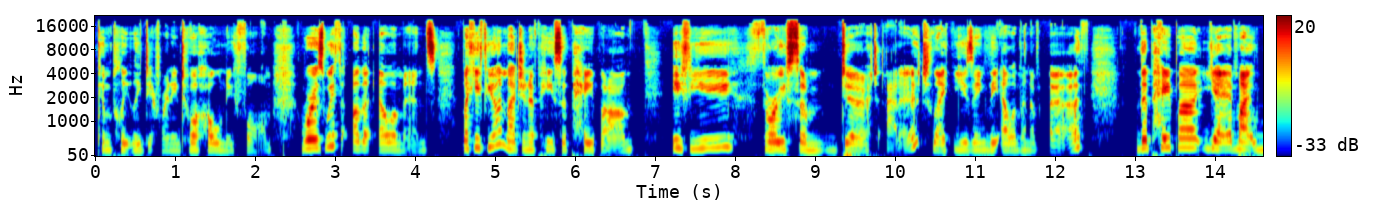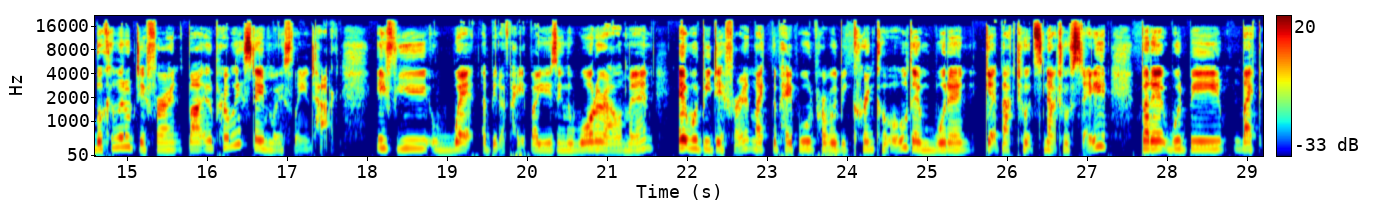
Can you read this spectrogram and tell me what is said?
completely different, into a whole new form. Whereas with other elements, like if you imagine a piece of paper, if you throw some dirt at it, like using the element of earth, the paper, yeah, it might look a little different, but it would probably stay mostly intact. If you wet a bit of paper using the water element, it would be different. Like the paper would probably be crinkled and wouldn't get back to its natural state, but it would be like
